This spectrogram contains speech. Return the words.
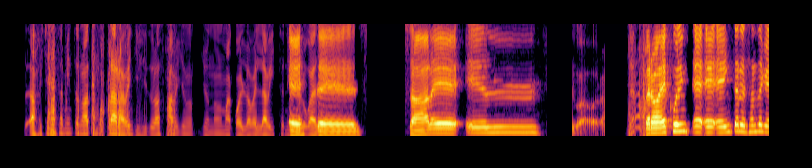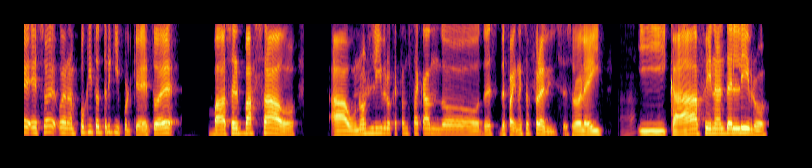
la fecha de lanzamiento no la tengo clara, Benji, si tú la sabes, yo, yo no me acuerdo haberla visto en ningún lugar. Este, sale el... Ahora. Pero es, eh, eh, es, interesante que eso es, bueno, un poquito tricky porque esto es, va a ser basado a unos libros que están sacando de, Five Nights at Freddy's, eso lo leí. Y cada final del libro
